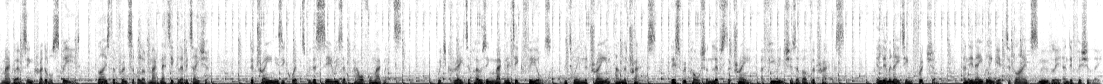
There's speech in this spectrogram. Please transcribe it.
maglev's incredible speed lies the principle of magnetic levitation. The train is equipped with a series of powerful magnets, which create opposing magnetic fields between the train and the tracks. This repulsion lifts the train a few inches above the tracks, eliminating friction and enabling it to glide smoothly and efficiently.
